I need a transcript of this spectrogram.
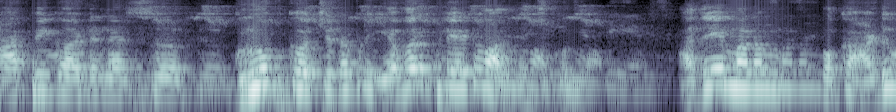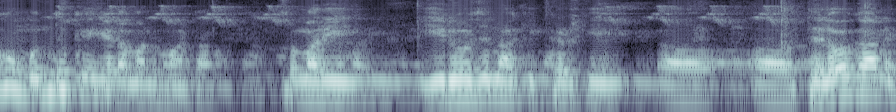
హ్యాపీ గార్డెనర్స్ గ్రూప్కి వచ్చేటప్పుడు ఎవరి ప్లేట్ వాళ్ళు తెచ్చుకుందాం అదే మనం ఒక అడుగు ముందుకు వేయడం అనమాట సో మరి ఈ రోజు నాకు ఇక్కడికి తెలవగానే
